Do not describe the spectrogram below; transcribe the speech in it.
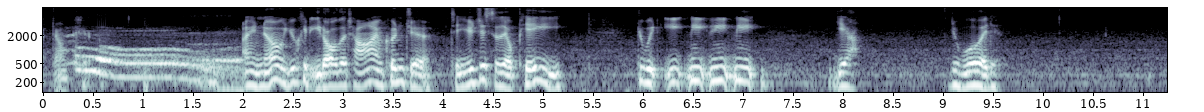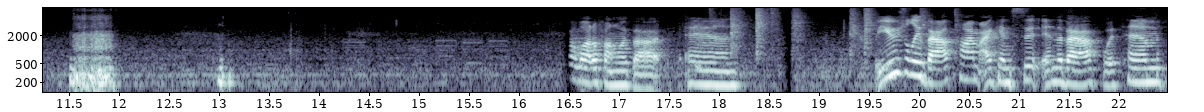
I don't care. I know, you could eat all the time, couldn't you? So you're just a little piggy. You would eat, eat, eat, eat. Yeah, you would. A lot of fun with that. And usually bath time, I can sit in the bath with him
